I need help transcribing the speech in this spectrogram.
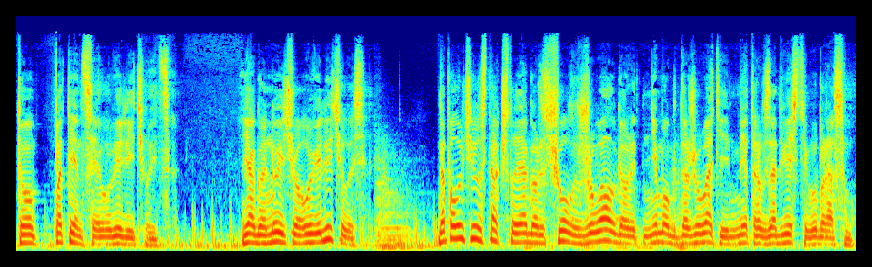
то потенция увеличивается. Я говорю, ну и что, увеличилось? Да получилось так, что я, говорит, шел, жевал, говорит, не мог доживать и метров за 200 выбрасывал.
